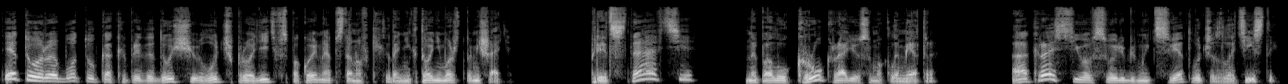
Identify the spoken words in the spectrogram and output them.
Эту работу, как и предыдущую, лучше проводить в спокойной обстановке, когда никто не может помешать. Представьте на полу круг радиусом около метра, а окрасьте его в свой любимый цвет, лучше золотистый.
